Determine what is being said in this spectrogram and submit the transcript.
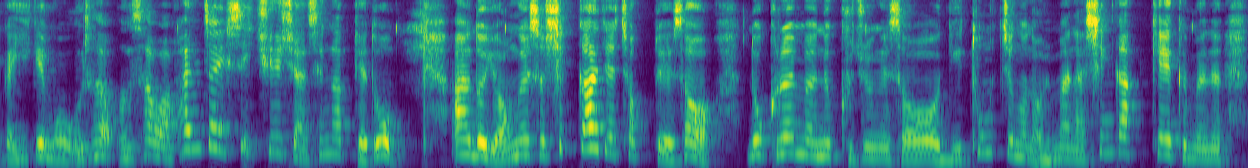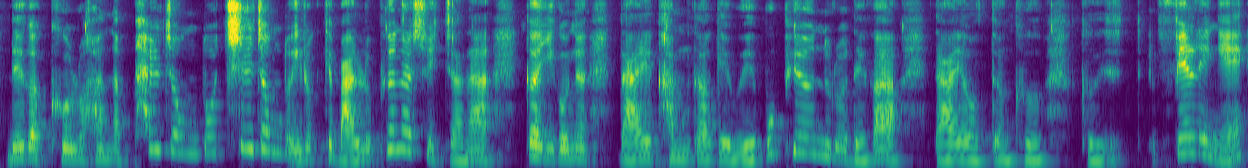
그러니까 이게 뭐 의사, 의사와 환자의 시츄에이션 생각해도 아, 너 0에서 10까지의 척도에서 너 그러면은 그 중에서 네 통증은 얼마나 심각해? 그러면은 내가 그걸로 하나 8 정도, 7 정도 이렇게 말로 표현할 수 있잖아. 그러니까 이거는 나의 감각의 외부 표현으로 내가 나의 어떤 그, 그, feeling에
